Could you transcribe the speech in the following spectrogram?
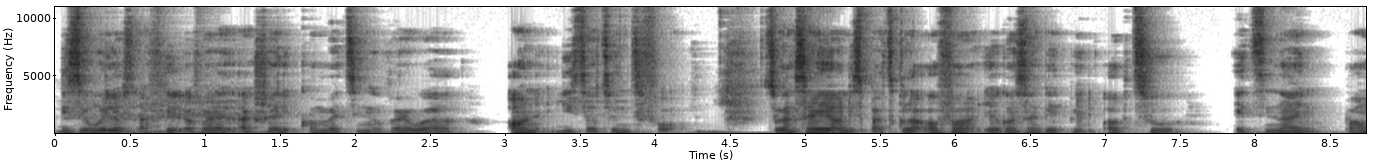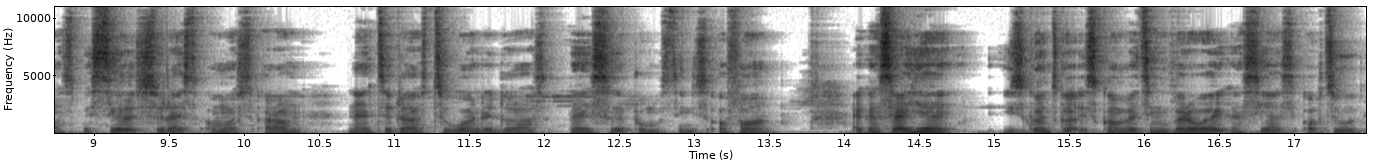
This is a weight loss affiliate offer that's actually converting very well on Digistore24. So you can say on this particular offer, you're going to get paid up to 89 pounds per sale. So that's almost around $90 to $100 per sale promoting this offer. I can say here is going to is converting very well. You can see us up to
